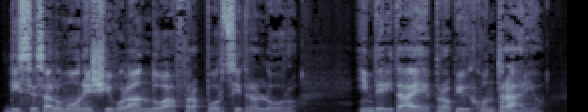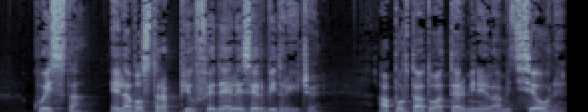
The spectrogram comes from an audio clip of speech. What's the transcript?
disse Salomone scivolando a frapporsi tra loro. In verità è proprio il contrario. Questa è la vostra più fedele servitrice. Ha portato a termine la missione,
